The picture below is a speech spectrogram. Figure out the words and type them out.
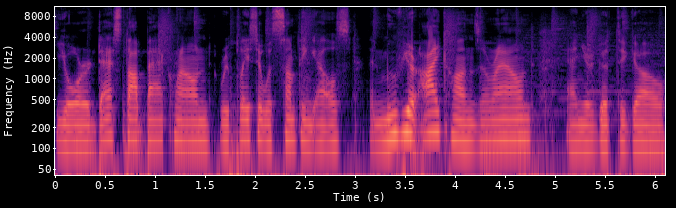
your desktop background replace it with something else then move your icons around and you're good to go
